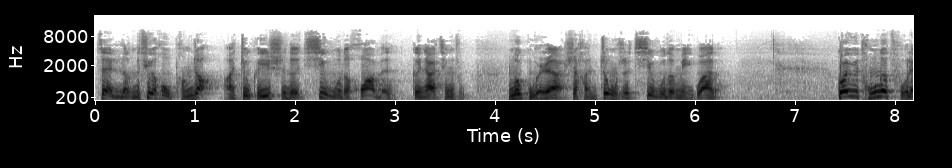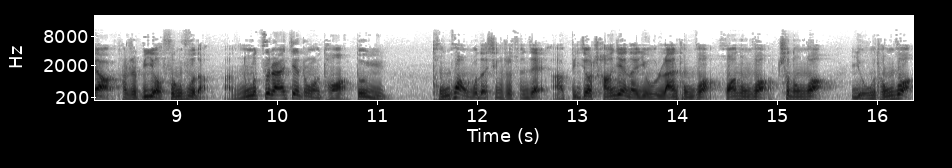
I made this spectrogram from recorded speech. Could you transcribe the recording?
在冷却后膨胀啊，就可以使得器物的花纹更加清楚。那么古人啊是很重视器物的美观的。关于铜的储量，它是比较丰富的啊。那么自然界中的铜啊，都与铜矿物的形式存在啊，比较常见的有蓝铜矿、黄铜矿、赤铜矿、铀铜矿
